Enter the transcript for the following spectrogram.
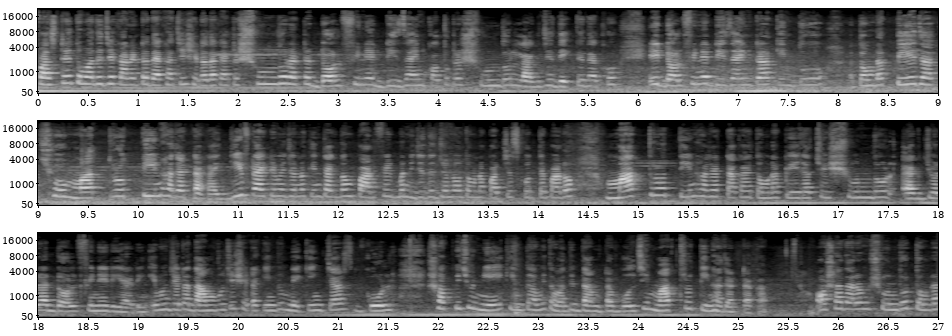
ফার্স্টে তোমাদের যে কানেরটা দেখাচ্ছি, সেটা দেখো একটা সুন্দর একটা ডলফিনের ডিজাইন কতটা সুন্দর লাগছে দেখতে দেখো। এই ডলফিনের ডিজাইনটা কিন্তু তোমরা পেয়ে যাচ্ছ মাত্র তিন হাজার টাকায়। গিফট আইটেমের জন্য কিন্তু একদম পারফেক্ট বা নিজেদের জন্য তোমরা পারচেস করতে পারো। মাত্র তিন হাজার টাকায় তোমরা পেয়ে যাচ্ছ এই সুন্দর এক জোড়া ডলফিনের ইয়ারিং এবং যেটা দাম বলছি, সেটা কিন্তু মেকিং চার্জ গোল্ড সব কিছু নিয়েই কিন্তু আমি তোমাদের দামটা বলছি মাত্র তিন হাজার টাকা। অসাধারণ, সুন্দর। তোমরা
